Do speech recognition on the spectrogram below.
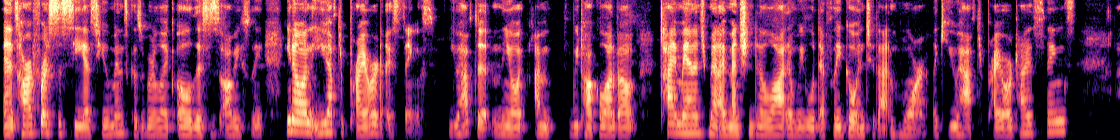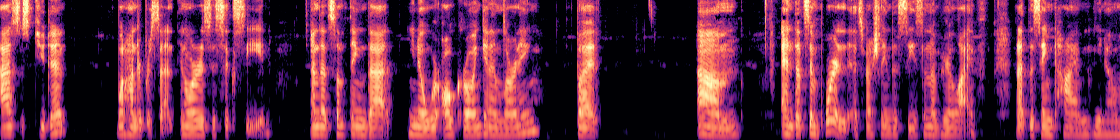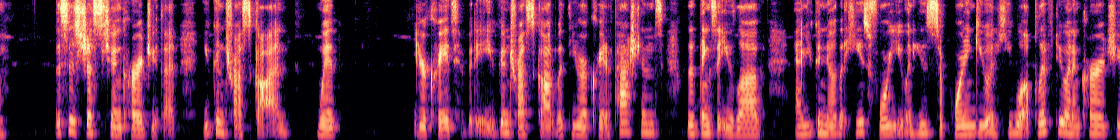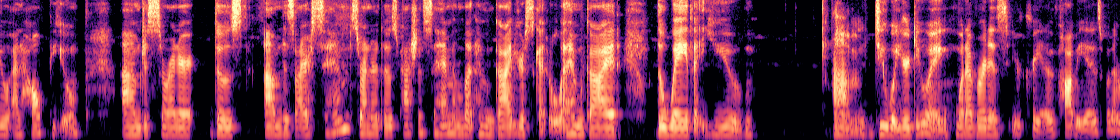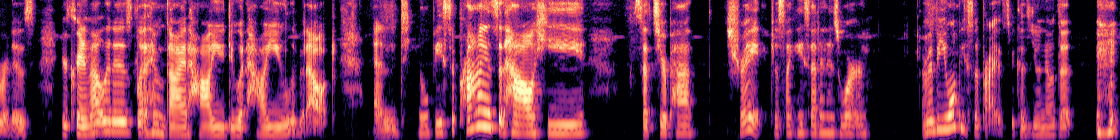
And it's hard for us to see as humans because we're like, oh, this is obviously, you know, and you have to prioritize things. You have to, you know, I'm we talk a lot about time management. I've mentioned it a lot and we will definitely go into that more. Like you have to prioritize things as a student 100% in order to succeed. And that's something that you know we're all growing in and learning but um and that's important especially in the season of your life and at the same time you know this is just to encourage you that you can trust god with your creativity you can trust god with your creative passions the things that you love and you can know that he's for you and he's supporting you and he will uplift you and encourage you and help you um, just surrender those um, desires to Him, surrender those passions to Him, and let Him guide your schedule. Let Him guide the way that you um, do what you're doing, whatever it is your creative hobby is, whatever it is your creative outlet is. Let Him guide how you do it, how you live it out. And you'll be surprised at how He sets your path straight, just like He said in His Word. Or maybe you won't be surprised because you'll know that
